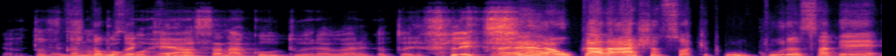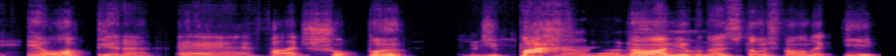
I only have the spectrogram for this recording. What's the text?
Eu tô ficando um pouco aqui- reaça na cultura agora que eu tô refletindo. É, o cara acha só que cultura, sabe, é, é ópera, é falar de Chopin, de Bach. Não, não, não. Não, amigo, não. nós estamos falando aqui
